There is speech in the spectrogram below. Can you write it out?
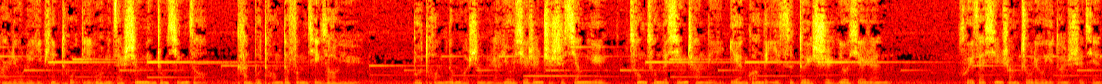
而留了一片土地？我们在生命中行走，看不同的风景，遭遇不同的陌生人。有些人只是相遇，匆匆的行程里，眼光的一次对视；有些人会在心上驻留一段时间，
